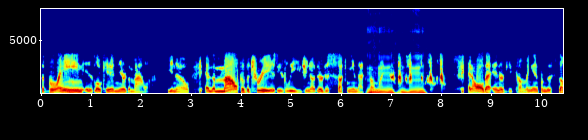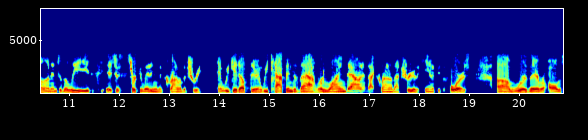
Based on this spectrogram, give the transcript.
the brain is located near the mouth, you know, and the mouth of the tree is these leaves, you know, they're just sucking in that sunlight. Mhm, mhm. And all that energy coming in from the sun into the leaves is just circulating in the crown of the tree. And we get up there and we tap into that. We're lying down in that crown of that tree or the canopy of the forest. Um, we're there where all this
